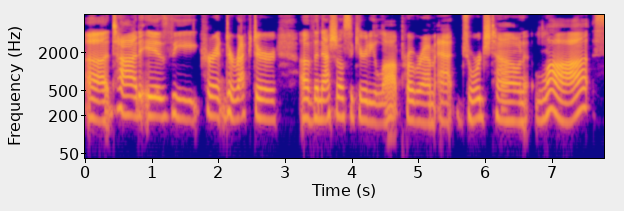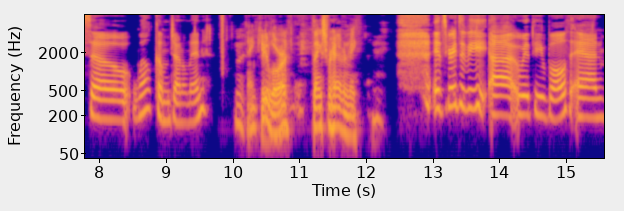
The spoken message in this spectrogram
Uh, Todd is the current director of the National Security Law Program at Georgetown Law. So, welcome, gentlemen. Thank you, Laura. Thanks for having me it's great to be uh, with you both. And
